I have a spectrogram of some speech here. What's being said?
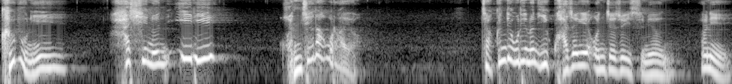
그분이 하시는 일이 언제나 옳아요. 자, 근데 우리는 이 과정에 얹어져 있으면, 아니,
